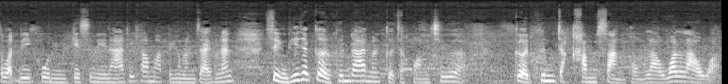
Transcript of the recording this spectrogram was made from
สวัสดีคุณเกษณีนะที่เข้ามาเป็นกำลังใจเพราะนั้นสิ่งที่จะเกิดขึ้นได้มันเกิดจากความเชื่อ เกิดขึ้นจากคำสั่งของเราว่าเราอะ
